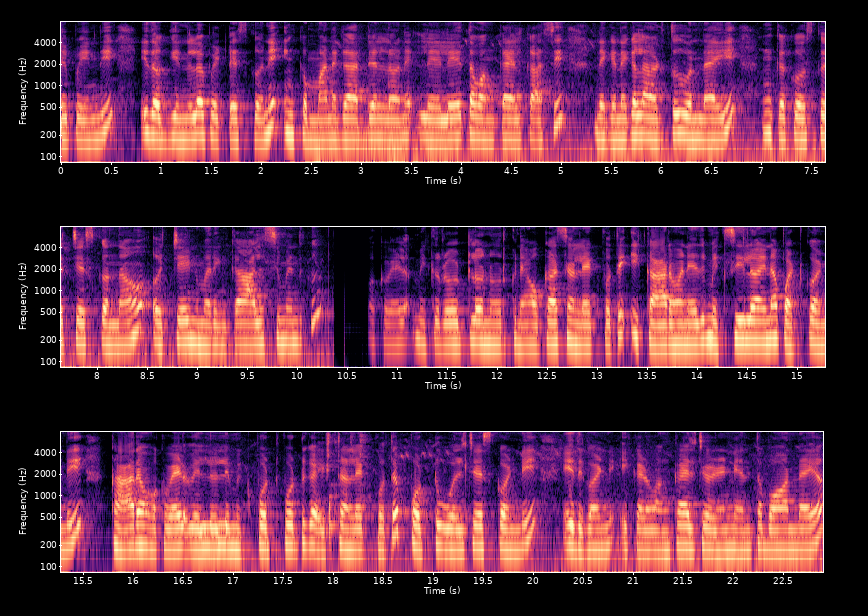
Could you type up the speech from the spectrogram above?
అయిపోయింది. ఇది ఒక గిన్నెలో పెట్టేసుకొని ఇంకా మన గార్డెన్లోనే లేలేత వంకాయలు కాసి నిగనిగలాడుతూ ఉన్నాయి. ఇంకా కోసుకొచ్చేసుకుందాం వచ్చేయండి మరి ఇంకా ఆలస్యం ఎందుకు? ఒకవేళ మీకు రోట్లో నూరుకునే అవకాశం లేకపోతే ఈ కారం అనేది మిక్సీలో అయినా పట్టుకోండి. కారం ఒకవేళ వెల్లుల్లి మీకు పొట్టు పొట్టుగా ఇష్టం లేకపోతే పొట్టు ఒలిచేసుకోండి. ఇదిగోండి ఇక్కడ వంకాయలు చూడండి ఎంత బాగున్నాయో.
